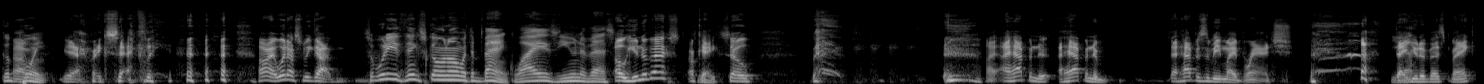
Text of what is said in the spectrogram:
Good Um, point. Yeah, exactly. all right, what else we got? So, what do you think's going on with the bank? Why is Univest? Oh, Univest. Okay, so I, I happen to I happen to that happens to be my branch. that Yeah? Univest Bank.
